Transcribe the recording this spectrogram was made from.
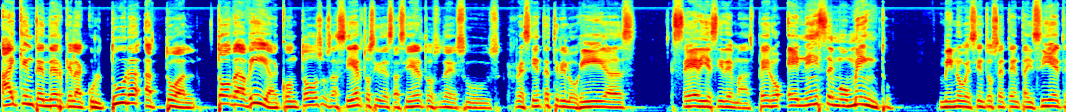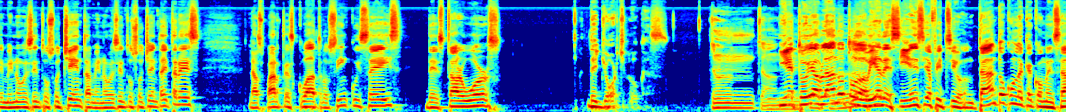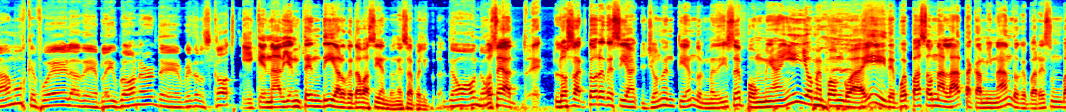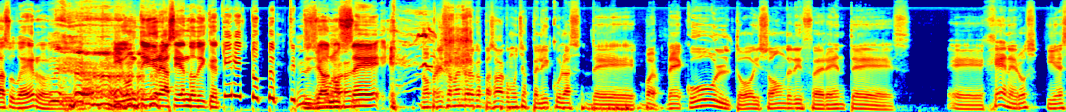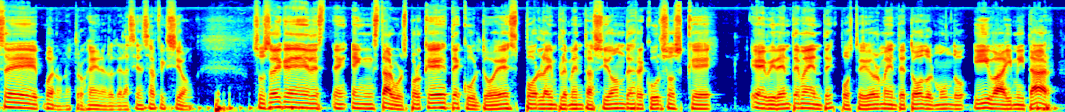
hay que entender que la cultura actual, todavía con todos sus aciertos y desaciertos de sus recientes trilogías, series y demás, pero en ese momento, 1977, 1980, 1983, las partes 4, 5 y 6 de Star Wars de George Lucas. Y estoy hablando todavía de ciencia ficción, tanto con la que comenzamos, que fue la de Blade Runner, de Ridley Scott. Y que nadie entendía lo que estaba haciendo en esa película. No, no. O sea, eh, los actores decían, yo no entiendo. Él me dice, ponme ahí, yo me pongo ahí. Y después pasa una lata caminando que parece un basudero. Y, y un tigre haciendo de que... Yo no sé. No, precisamente lo que pasaba con muchas películas de, bueno, de culto y son de diferentes eh, géneros y ese, bueno, nuestro género, el de la ciencia ficción, sucede que en, el- en- Star Wars, ¿por qué es de culto? Es por la implementación de recursos que evidentemente, posteriormente, todo el mundo iba a imitar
